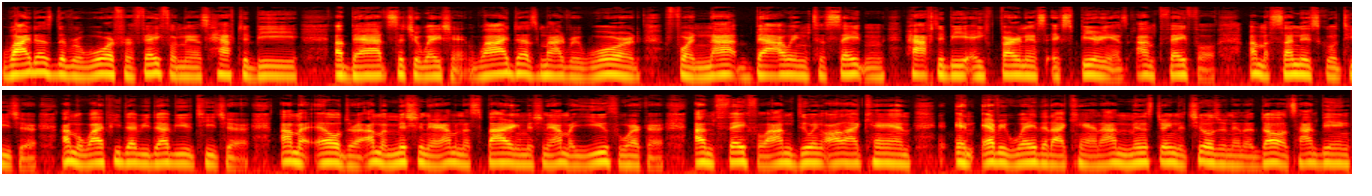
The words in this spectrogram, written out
Why does the reward for faithfulness have to be a bad situation? Why does my reward for not bowing to Satan have to be a furnace experience? I'm faithful. I'm a Sunday school teacher. I'm a YPWW teacher. I'm an elder. I'm a missionary. I'm an aspiring missionary. I'm a youth worker. I'm faithful. I'm doing all I can in every way that I can. I'm ministering to children and adults. I'm being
